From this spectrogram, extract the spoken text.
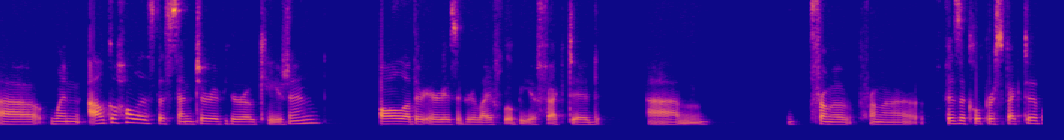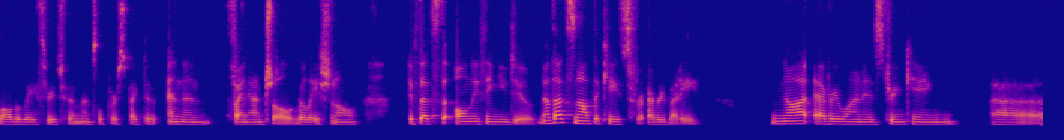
uh, when alcohol is the center of your occasion all other areas of your life will be affected um, from a from a physical perspective all the way through to a mental perspective and then financial relational if that's the only thing you do. Now that's not the case for everybody. Not everyone is drinking uh,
